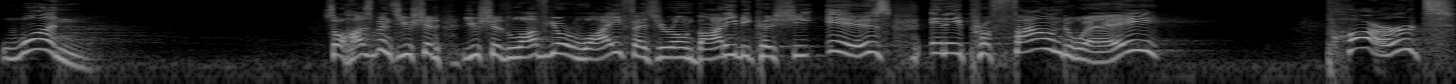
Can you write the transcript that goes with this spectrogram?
one. So, husbands, you should, you should love your wife as your own body because she is, in a profound way, part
